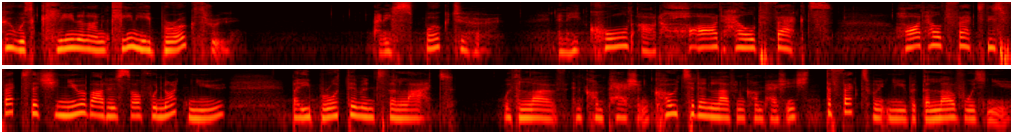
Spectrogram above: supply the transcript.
who was clean and unclean. He broke through and he spoke to her and he called out hard held facts hard held facts. These facts that she knew about herself were not new, but he brought them into the light with love and compassion, coated in love and compassion. She, the facts weren't new, but the love was new.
